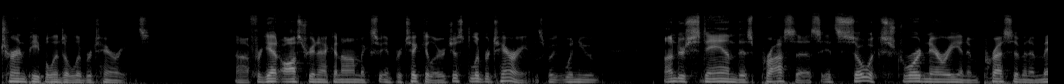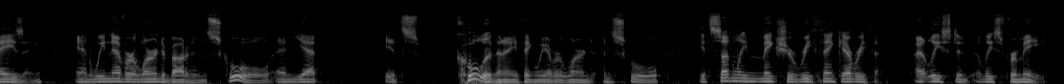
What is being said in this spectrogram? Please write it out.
turn people into libertarians. Uh, forget Austrian economics in particular, just libertarians. But when you understand this process, it's so extraordinary and impressive and amazing, and we never learned about it in school, and yet it's cooler than anything we ever learned in school. It suddenly makes you rethink everything. At least, in, at least for me,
